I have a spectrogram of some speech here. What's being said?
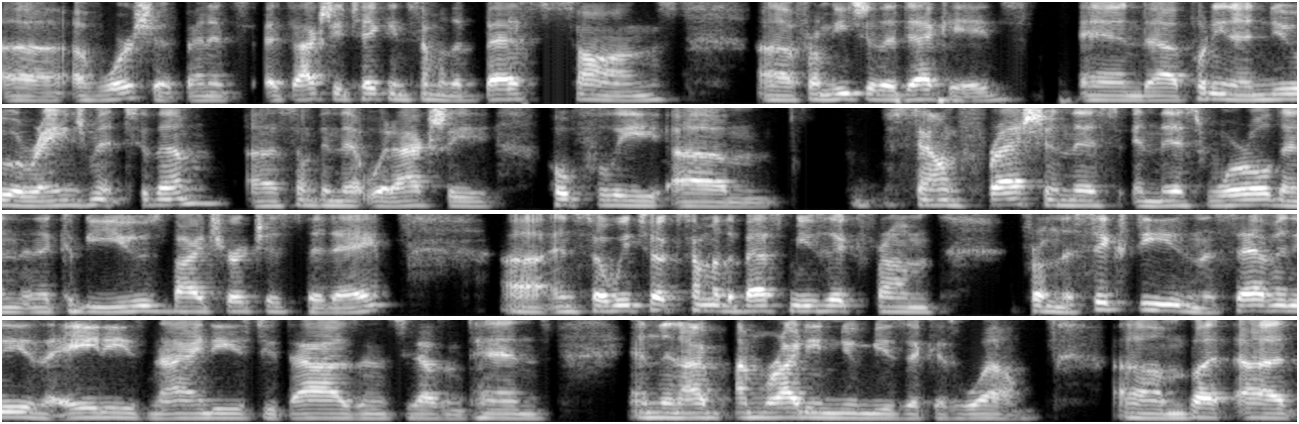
uh, of Worship, and it's it's actually taking some of the best songs uh, from each of the decades and uh, putting a new arrangement to them, uh, something that would actually hopefully um, sound fresh in this in this world, and, and, it could be used by churches today. Uh, and so we took some of the best music from from the 60s and the 70s, the 80s, 90s, 2000s, 2010s, and then I, am writing new music as well. Um, but uh,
